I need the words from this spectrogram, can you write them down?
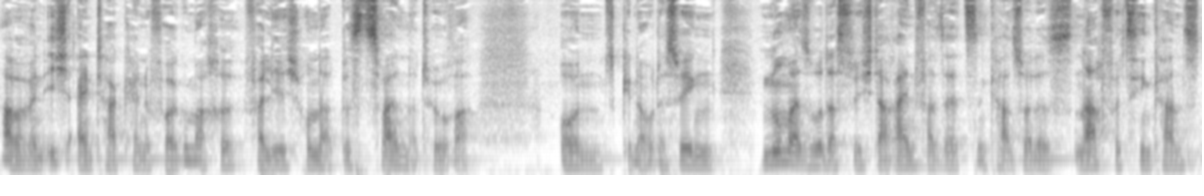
Aber wenn ich einen Tag keine Folge mache, verliere ich 100 bis 200 Hörer. Und genau deswegen nur mal so, dass du dich da reinversetzen kannst oder das nachvollziehen kannst,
